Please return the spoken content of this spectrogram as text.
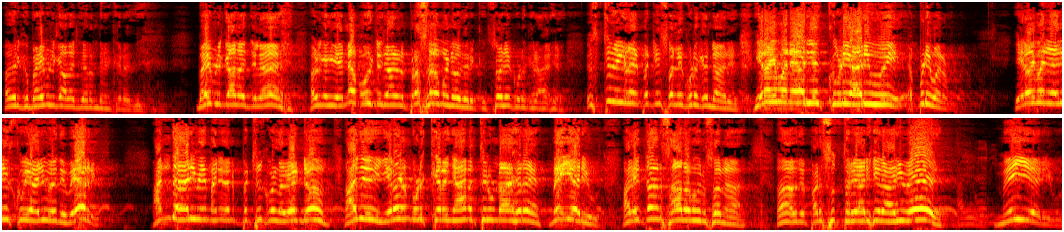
அதற்கு பைபிள் காலேஜ் திறந்திருக்கிறது. பைபிள் காலேஜில் அவர்களுக்கு என்ன போயிட்டு பிரசவம் பண்ணுவதற்கு சொல்லிக் கொடுக்கிறார்கள். ஹிஸ்டரிகளை பற்றி சொல்லிக் கொடுக்கின்றார்கள். இறைவனை அறியக்கூடிய அறிவு எப்படி வரும்? இறைவனை அறியக்கூடிய அறிவு வேறு. அந்த அறிவை மனிதன் பெற்றுக் கொள்ள வேண்டும். அது இறைவன் கொடுக்கிற ஞானத்தில் உண்டாகிற மெய் அறிவு அதைத்தான் சாலமன் சொன்னார். அதாவது பரிசுத்தரை அறிகிற அறிவே மெய் அறிவு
